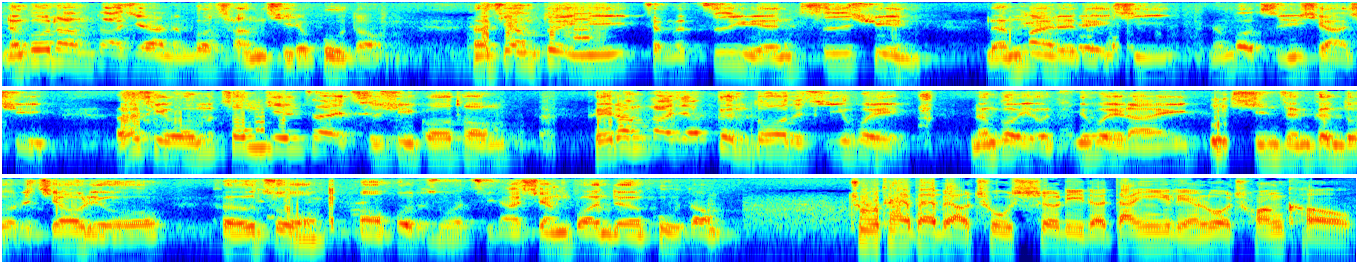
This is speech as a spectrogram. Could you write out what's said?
能够让大家能够长期的互动，那这样对于整个资源、资讯、人脉的累积能够持续下去。”而且我们中间在持续沟通，可以让大家更多的机会能够有机会来形成更多的交流合作，哦，或者说其他相关的互动。驻泰代表处设立的单一联络窗口，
